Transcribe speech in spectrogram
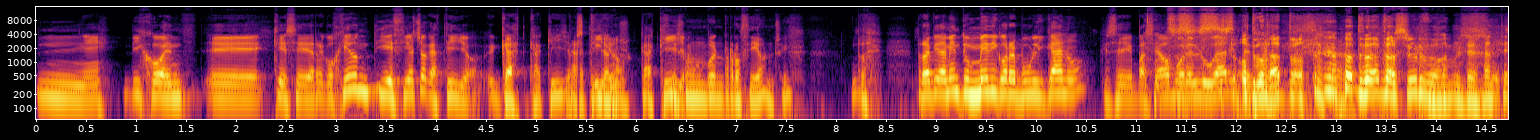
Dijo en- eh, que se recogieron 18 castillos. Cas- casquillos, castillos. no, Sí, casquillos. es un buen roción, sí. Rápidamente, un médico republicano que se paseaba por el lugar otro intentó, dato, otro dato absurdo. Muy interesante.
